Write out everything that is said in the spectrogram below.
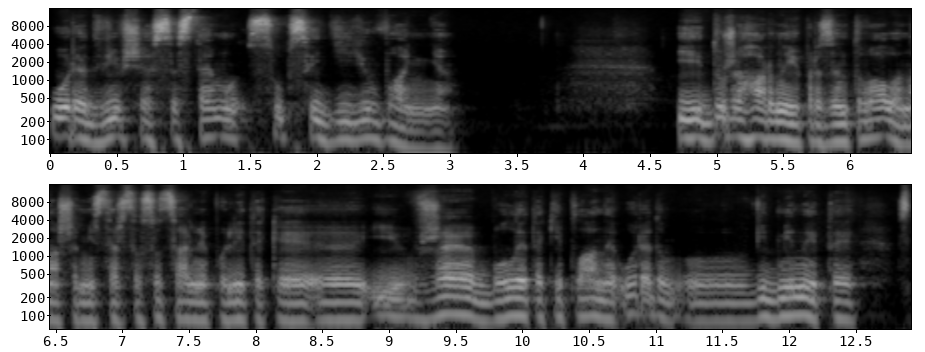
уряд ввів ще систему субсидіювання. І дуже гарно її презентувало наше Міністерство соціальної політики. Е, І вже були такі плани уряду е, відмінити з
